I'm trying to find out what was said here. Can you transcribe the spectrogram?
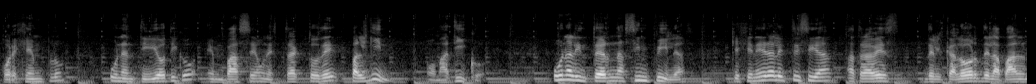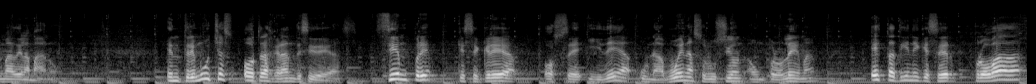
por ejemplo, un antibiótico en base a un extracto de palguín o matico, una linterna sin pilas que genera electricidad a través del calor de la palma de la mano. Entre muchas otras grandes ideas. Siempre que se crea o se idea una buena solución a un problema, esta tiene que ser probada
